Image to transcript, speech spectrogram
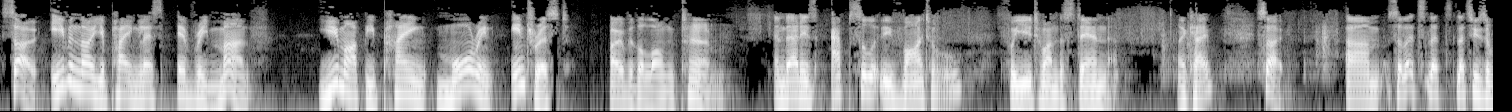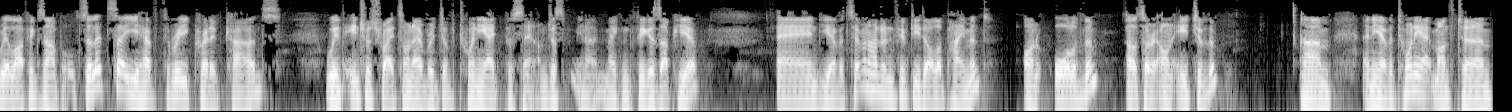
So, even though you're paying less every month, you might be paying more in interest over the long term. And that is absolutely vital for you to understand that. Okay? So, um, so let's, let's, let's use a real life example. So let's say you have three credit cards with interest rates on average of 28%. I'm just, you know, making figures up here. And you have a $750 payment on all of them. Oh, sorry, on each of them. Um, and you have a 28 month term,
